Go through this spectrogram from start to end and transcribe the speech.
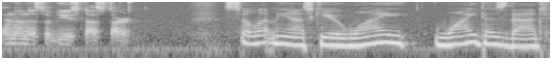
and then this abuse does start. So let me ask you why why does that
